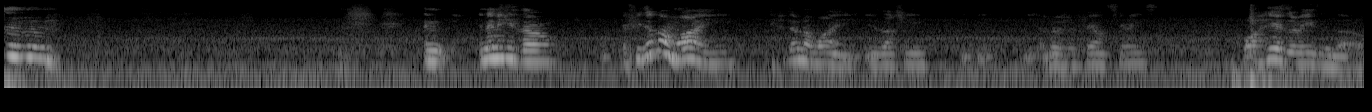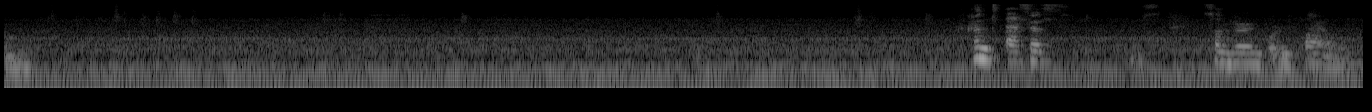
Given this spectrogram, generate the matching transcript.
in, in any case, though, if you don't know why, if you don't know why it is actually a bit of a failed series, well, here's the reason, though. I couldn't access some very important files.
